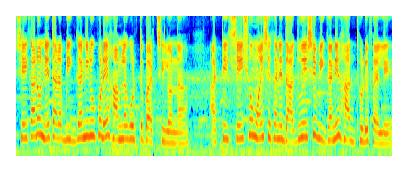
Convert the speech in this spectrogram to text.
সেই কারণে তারা বিজ্ঞানীর উপরে হামলা করতে পারছিল না। আর ঠিক সেই সময় সেখানে দাদু এসে বিজ্ঞানীর হাত ধরে ফেলে।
